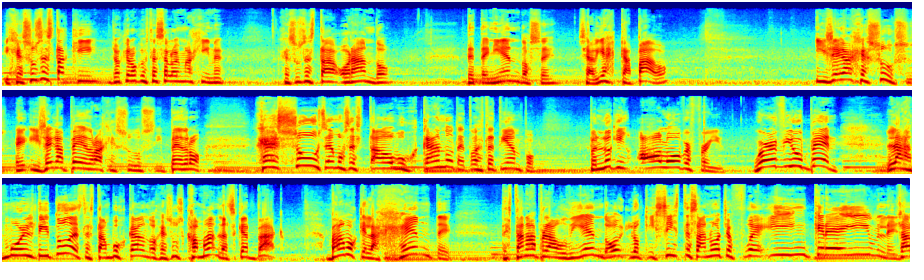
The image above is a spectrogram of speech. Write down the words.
Y Jesús está aquí, yo quiero que usted se lo imagine. Jesús está orando, deteniéndose, se había escapado. Y llega Jesús, eh, y llega Pedro a Jesús, y Pedro, Jesús, hemos estado buscándote todo este tiempo, but looking all over for you. Where have you been? Las multitudes te están buscando. Jesús, come on, let's get back. Vamos, que la gente te están aplaudiendo. Lo que hiciste esa noche fue increíble. Ya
